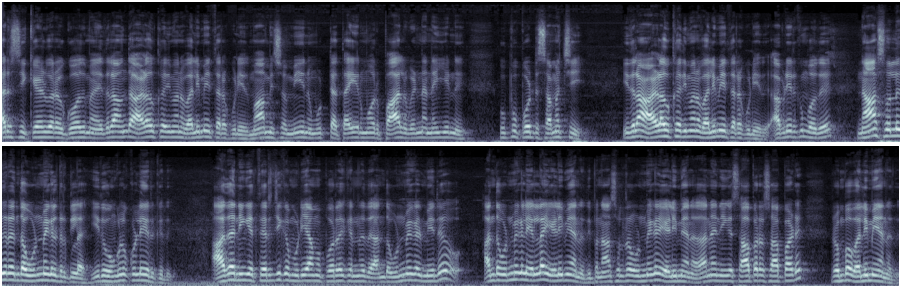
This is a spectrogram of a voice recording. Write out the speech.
அரிசி கேழ்வரகு கோதுமை இதெல்லாம் வந்து அளவுக்கு அதிகமான வலிமை தரக்கூடியது. மாமிசம் மீன் முட்டை தயிர் மோர் பால் வெண்ணெய் நெய்யின்னு உப்பு போட்டு சமைச்சி இதெல்லாம் அளவுக்கு அதிகமான வலிமை தரக்கூடியது. அப்படி இருக்கும்போது நான் சொல்லுகிற இந்த உண்மைகள் இருக்குல்ல இது உங்களுக்குள்ளே இருக்குது. அதை நீங்கள் தெரிஞ்சிக்க முடியாமல் போகிறதுக்கு என்னது? அந்த உண்மைகள் மீது அந்த உண்மைகள் எல்லாம் எளிமையானது. இப்போ நான் சொல்கிற உண்மைகள் எளிமையானது. ஆனால் நீங்கள் சாப்பிட்ற சாப்பாடு ரொம்ப வலிமையானது.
